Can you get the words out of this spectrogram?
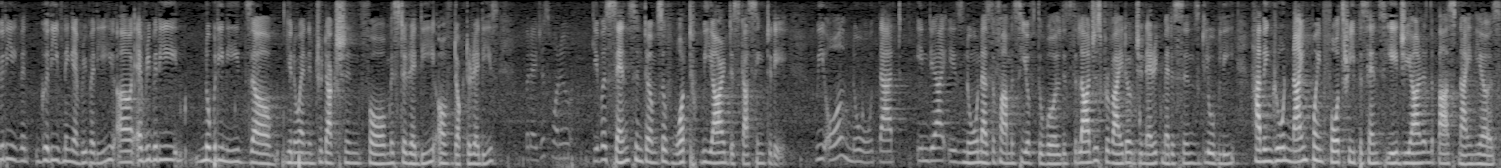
Good evening, good evening, everybody. Uh, everybody, nobody needs, uh, you know, an introduction for Mr. Reddy of Dr. Reddy's, but I just want to give a sense in terms of what we are discussing today. We all know that India is known as the pharmacy of the world. It's the largest provider of generic medicines globally, having grown 9.43% CAGR in the past nine years.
